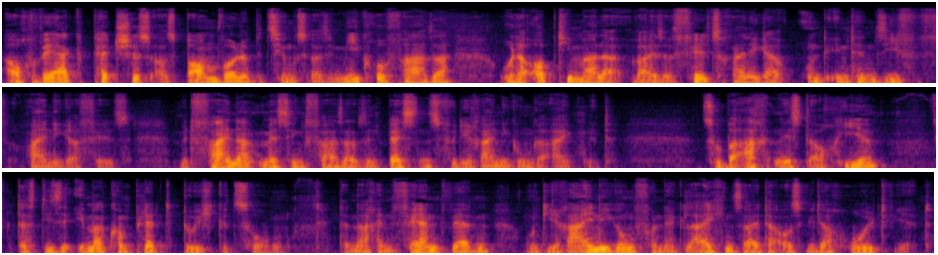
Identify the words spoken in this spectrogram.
Auch Werk, Patches aus Baumwolle bzw. Mikrofaser oder optimalerweise Filzreiniger und Intensivreinigerfilz mit feiner Messingfaser sind bestens für die Reinigung geeignet. Zu beachten ist auch hier, dass diese immer komplett durchgezogen, danach entfernt werden und die Reinigung von der gleichen Seite aus wiederholt wird.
